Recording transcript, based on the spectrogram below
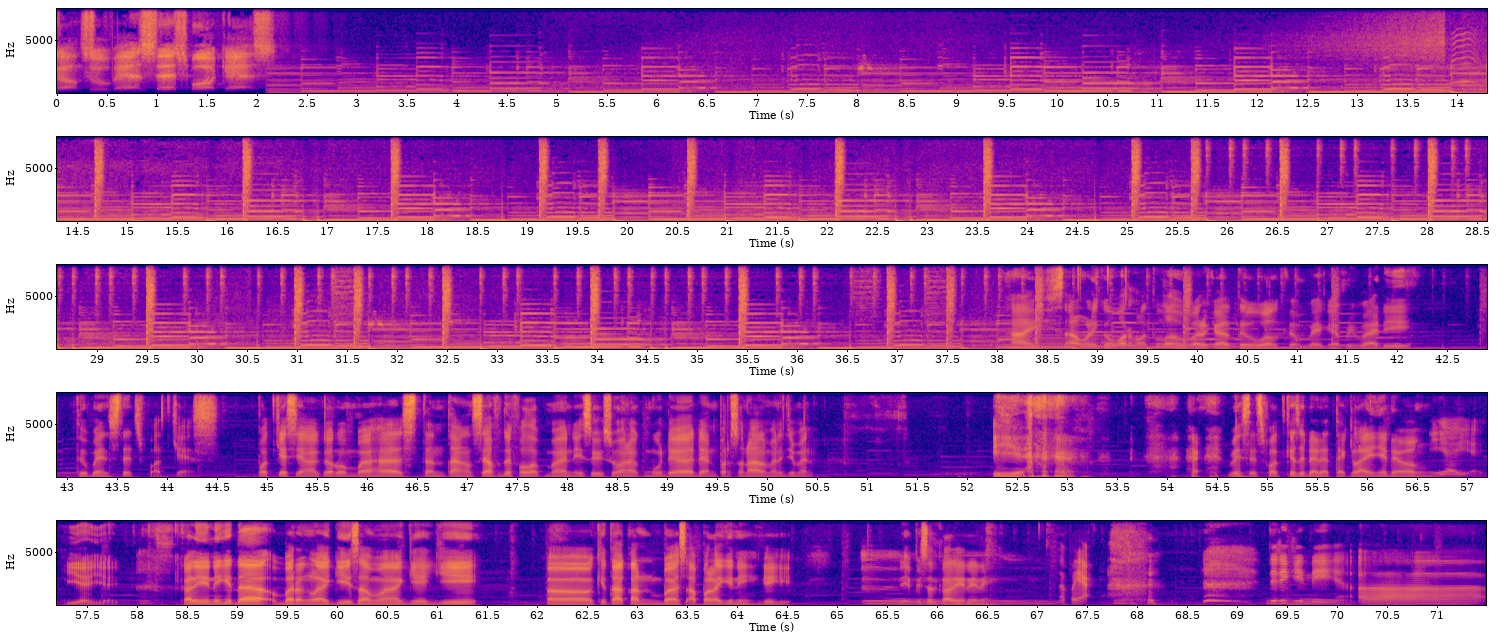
Welcome to Ben Stage Podcast. To Band Stage Podcast Podcast yang akan membahas tentang self-development, isu-isu anak muda, dan personal management Iya Band Stage Podcast sudah ada tag lainnya dong Iya iya. Iya iya Kali ini kita bareng lagi sama Gegi Eh, Kita akan bahas apa lagi nih Gegi? Di episode kali ini nih. Hmm, Apa ya? Jadi gini, eh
